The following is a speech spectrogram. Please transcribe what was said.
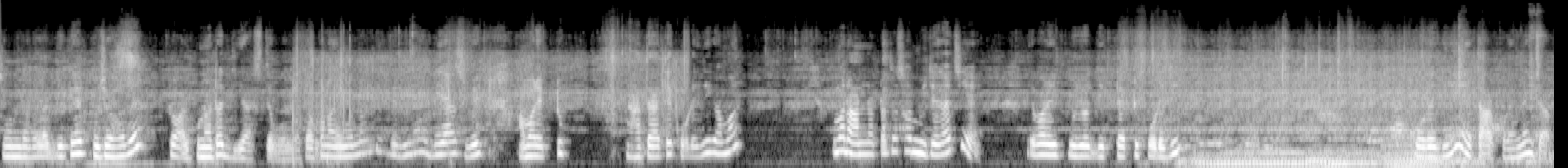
সন্ধ্যাবেলার দিকে পুজো হবে একটু আলপনাটা দিয়ে আসতে বলল। তখন আমি বললাম যে, দিদি না দিয়ে আসবে। আমার একটু হাতে হাতে করে দিক আমার। আমার রান্নাটা তো সব মিটে গেছে। এবার এই পুজোর দিকটা একটু করে দিই। করে দিয়ে তারপরে আমি যাব।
